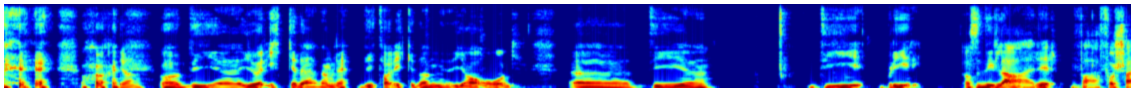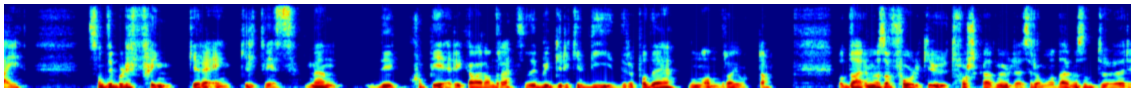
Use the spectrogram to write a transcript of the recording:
og, ja. og, de uh, gjør ikke det, nemlig. De tar ikke den ja og. De, de blir Altså, de lærer hver for seg. Sånn at de blir flinkere enkeltvis. Men de kopierer ikke av hverandre, så de bygger ikke videre på det noen andre har gjort. da. Og Dermed så får du ikke utforska et mulighetsrom, og dermed så dør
